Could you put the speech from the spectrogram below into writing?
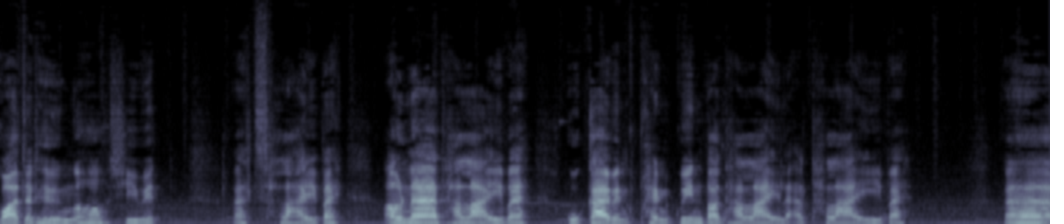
กว่าจะถึงโอ้ชีวิตอะถลายไป เอาหน้าถลายไป กูกลายเป็นเพนกวินตอนถลายแล้วถลายไปอ่า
